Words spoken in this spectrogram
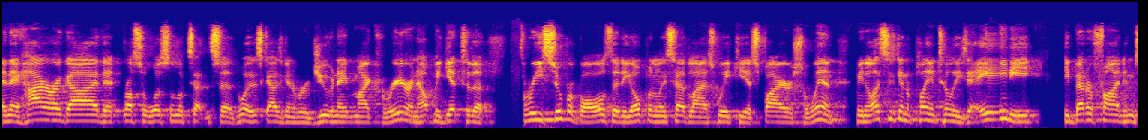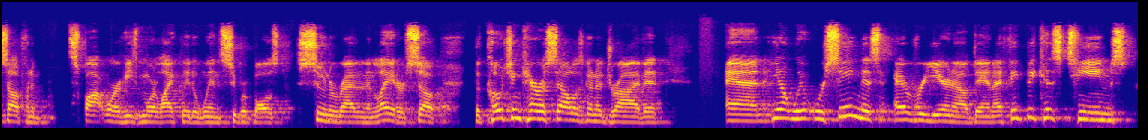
and they hire a guy that Russell Wilson looks at and says, "Well, this guy's going to rejuvenate my career and help me get to the three Super Bowls that he openly said last week he aspires to win." I mean, unless he's going to play until he's 80, he better find himself in a spot where he's more likely to win Super Bowls sooner rather than later. So the coaching carousel is going to drive it. And, you know, we're seeing this every year now, Dan. I think because teams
